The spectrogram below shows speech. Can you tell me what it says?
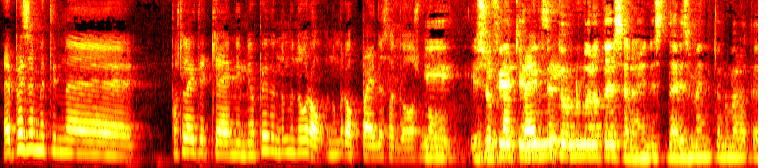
Έπαιζε με την... Ε, Πώς λέγεται Κένιν, η οποία είναι νούμερο, νούμερο 5 στον κόσμο. Η, η Είχε Σοφία βγει Κένιν πέρσι- είναι το νούμερο 4. Είναι συνταρισμένη το νούμερο 4.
